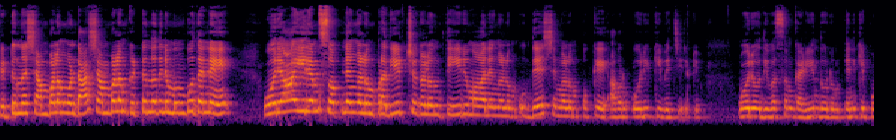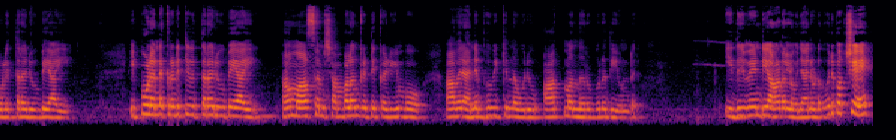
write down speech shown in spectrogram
കിട്ടുന്ന ശമ്പളം കൊണ്ട് ആ ശമ്പളം കിട്ടുന്നതിന് മുമ്പ് തന്നെ ഒരായിരം സ്വപ്നങ്ങളും പ്രതീക്ഷകളും തീരുമാനങ്ങളും ഉദ്ദേശങ്ങളും ഒക്കെ അവർ ഒരുക്കി വെച്ചിരിക്കും. ഓരോ ദിവസം കഴിയും തോറും എനിക്കിപ്പോൾ ഇത്ര രൂപയായി. ഇപ്പോൾ എന്റെ ക്രെഡിറ്റിൽ ഇത്ര രൂപയായി. ആ മാസം ശമ്പളം കിട്ടിക്കഴിയുമ്പോൾ അവരനുഭവിക്കുന്ന ഒരു ആത്മനിർവൃതിയുണ്ട്. ഇതിനുവേണ്ടിയാണല്ലോ ഞാനിവിടെ ഒരു പക്ഷേ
